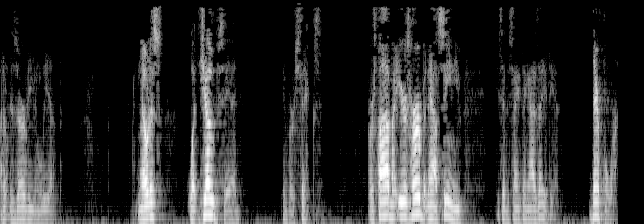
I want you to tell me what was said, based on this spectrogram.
I don't deserve to even live. Notice what Job said in verse 6. Verse 5, my ears heard, but now I've seen you. He said the same thing Isaiah did. Therefore,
